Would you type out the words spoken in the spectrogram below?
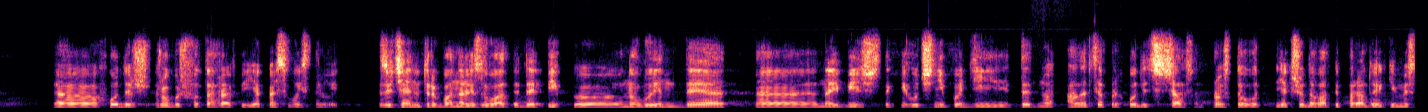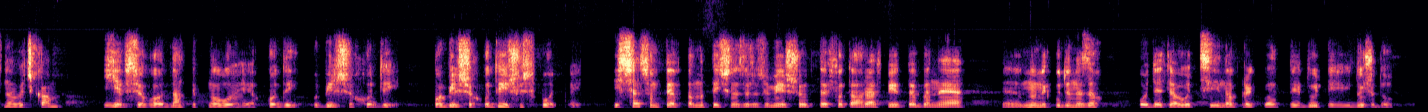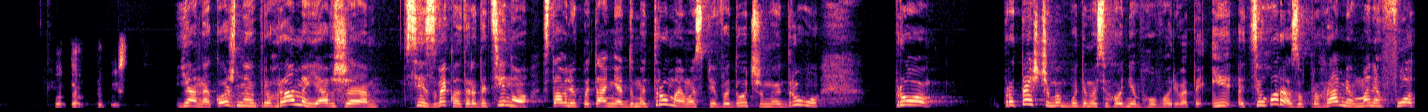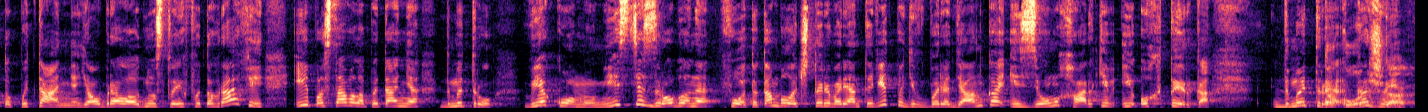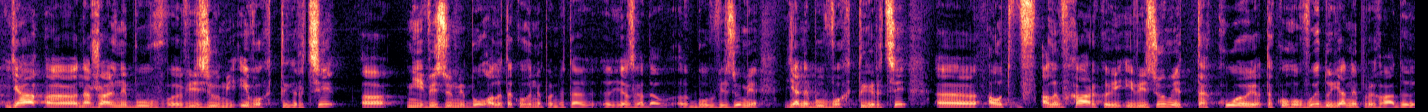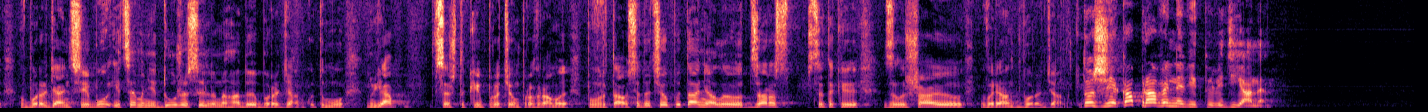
Е, ходиш, робиш фотографії, якась вистрілить. Звичайно, треба аналізувати, де пік е, новин, де е, найбільш такі гучні події. Це, ну, але це приходить з часом. Просто, от, якщо давати пораду якимось новичкам, є всього одна технологія ходи, побільше ходи, побільше ходи і щось фоткай. І з часом ти автоматично зрозумієш, що це фотографії тебе не е, ну нікуди не заходять, а оці, наприклад, йдуть і дуже добре. Отак приблизно. Яна, кожної програми я вже всі звикла традиційно ставлю питання Дмитру, моєму співведучому і другу, про, про те, що ми будемо сьогодні обговорювати. І цього разу в програмі в мене фото питання. Я обрала одну з твоїх фотографій і поставила питання Дмитру: в якому місці зроблене фото? Там було чотири варіанти відповідів: Бородянка, Ізюм, Харків і Охтирка. Дмитре, Так от, кажи. так. Я, е, на жаль, не був в Ізюмі і в Охтирці. Е, ні, в Ізюмі був, але такого не пам'ятаю. Е, Я згадав, е, був в Ізюмі. Я не був в Охтирці, е, а от в, але в Харкові і в Ізюмі такої, такого виду я не пригадую. В Бородянці я був, і це мені дуже сильно нагадує Бородянку. Тому ну я все ж таки протягом програми повертався до цього питання, але от зараз все-таки залишаю варіант Бородянки. Тож, яка правильна відповідь, Яне?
